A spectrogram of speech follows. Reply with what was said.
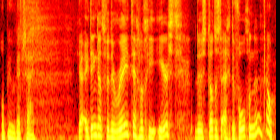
op uw website. Ja, ik denk dat we de Ray-technologie eerst, dus dat is eigenlijk de volgende. Oh.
